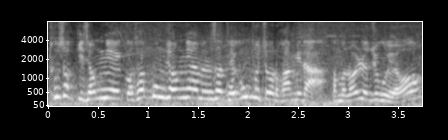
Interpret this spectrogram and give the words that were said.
투석기 정리했고 석궁 정리하면서 대공포 쪽으로 갑니다. 한번 올려주고요.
